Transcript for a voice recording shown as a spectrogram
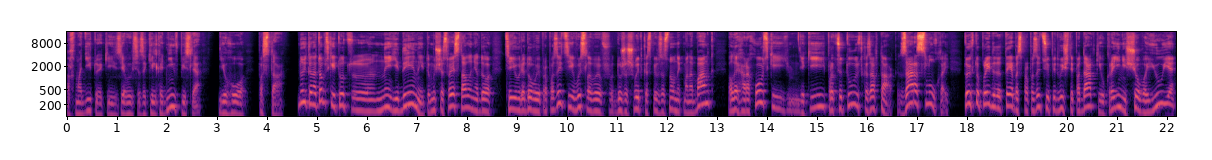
Ахмадіту, який з'явився за кілька днів після його поста. Ну і Канатопський тут е, не єдиний, тому що своє ставлення до цієї урядової пропозиції висловив дуже швидко співзасновник Монобанк Олег Гараховський, який процитую, сказав так: зараз слухай. Той, хто прийде до тебе з пропозицією підвищити податки Україні, що воює,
